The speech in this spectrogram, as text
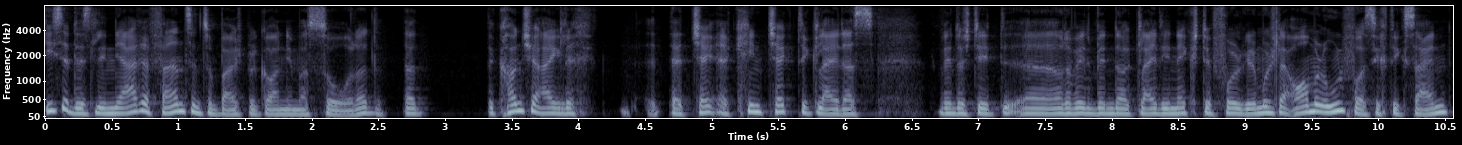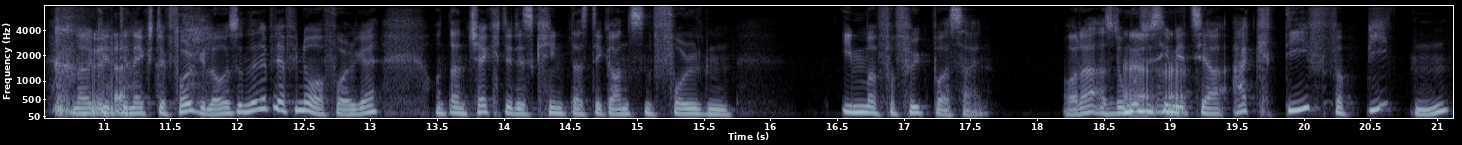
ist ja das lineare Fernsehen zum Beispiel gar nicht mehr so, oder? Da, da kannst du ja eigentlich, der check, Kind checkt ja gleich, dass wenn da steht, äh, oder wenn, wenn da gleich die nächste Folge, da musst du einmal unvorsichtig sein, und dann geht ja. die nächste Folge los und dann habe ich noch eine Folge und dann checkt dir das Kind, dass die ganzen Folgen immer verfügbar sein. Oder? Also du musst ja, es ihm jetzt ja aktiv verbieten,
